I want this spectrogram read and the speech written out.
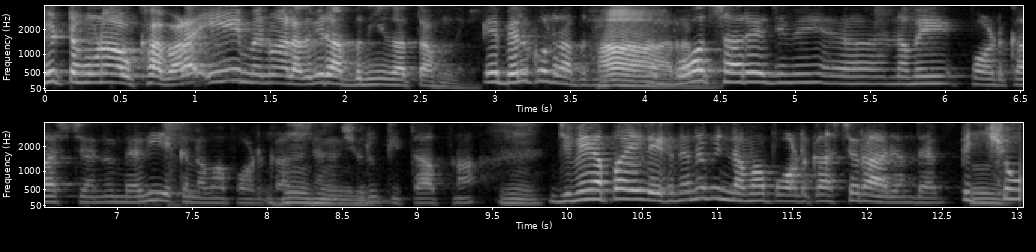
ਹਿੱਟ ਹੋਣਾ ਔਖਾ ਬਾਲਾ ਇਹ ਮੈਨੂੰ ਲੱਗਦਾ ਵੀ ਰੱਬ ਦੀਆਂ ਦਾਤਾਂ ਹੁੰਦੀਆਂ। ਇਹ ਬਿਲਕੁਲ ਰੱਬ ਦੀ ਹਾਂ, ਬਹੁਤ। ਸਾਰੇ ਜਿਵੇਂ ਨਵੇਂ ਪੋਡਕਾਸਟ ਚੈਨਲ ਮੈਂ ਵੀ ਇੱਕ ਨਵਾਂ ਪੋਡਕਾਸਟ ਚੈਨਲ। ਸ਼ੁਰੂ ਕੀਤਾ ਆਪਣਾ। ਜਿਵੇਂ ਆਪਾਂ ਇਹ ਵੇਖਦੇ ਹਾਂ ਨਾ ਵੀ ਨਵਾਂ ਪੋਡਕਾਸਟਰ ਆ ਜਾਂਦਾ ਪਿੱਛੋਂ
